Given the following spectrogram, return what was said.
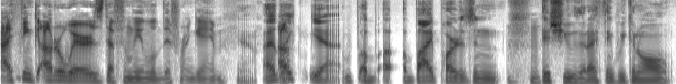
I think outerwear is definitely a little different game. Yeah, I'd Uh, like yeah a, a- a bipartisan issue that I think we can all.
